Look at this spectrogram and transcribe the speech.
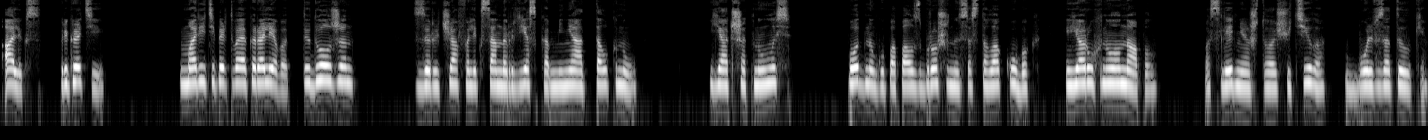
«Алекс, прекрати! Мари теперь твоя королева, ты должен...» Зарычав, Александр резко меня оттолкнул. Я отшатнулась. Под ногу попал сброшенный со стола кубок, и я рухнула на пол. Последнее, что ощутила — боль в затылке.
